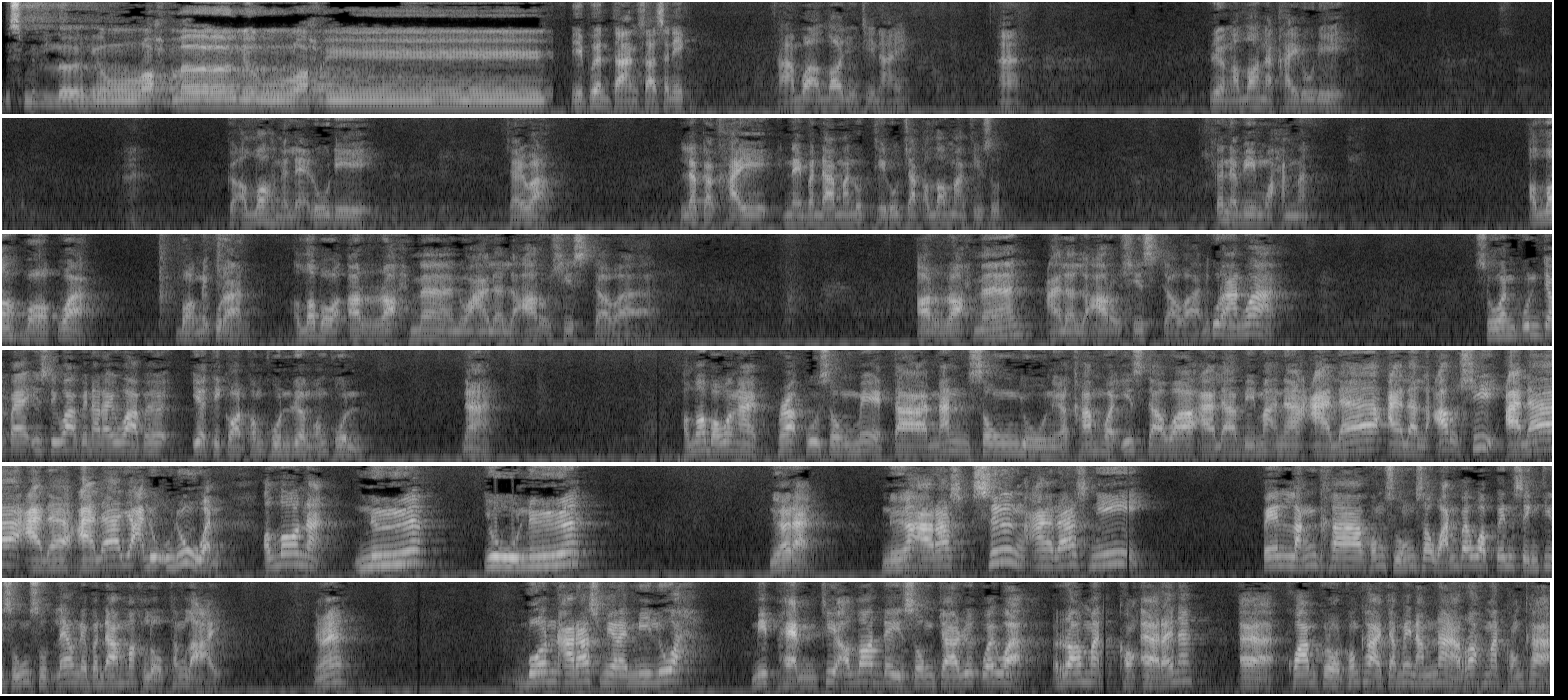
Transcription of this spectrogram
بسم الله الرحمن الرحيم มีเพื่อนต่างศาสนิก ถามว่าอัลลอฮ์อยู่ที่ไหนอ่าเรื่องอัลลอฮ์นะใครรู้ดีอ่ะก็อัลลอฮ์นั่นแหละรู้ดี ใช่ว่า แล้วก็ใครในบรรดามนุษย์ที่รู้จักอัลลอฮ์มากที่สุด ก็นบีมุฮัมมัด อัลลอฮ์บอกว่าบอกในกุรานอัลลอฮ์บอกว่าอัลรอฮ์มานุอัลลอารุชิสตาวาอัลรอฮ์มานอัลลอารุชิสตาวานี่กุรานว่า ส่วนคุณจะแปลอิสติวาเป็นอะไรว่าไปเถอะเอียติกอดของคุณเรื่องของคุณนะ อัลลอฮ์บอกว่าไง พระผู้ทรงเมตตานั้นทรงอยู่เหนือคำว่า อิสตาวาอาลาบิมะนาอาลาอาลาลอารชีอาลาอาลาอาลายะลูอุลูวันอัลลอฮ์น่ะเหนืออยู่เหนือเหนืออะไรเหนืออารัชซึ่งอารัชนี้เป็นหลังคาของสวงสวรรค์แปลว่าเป็นสิ่งที่สูงสุดแล้วในบรรดามักโลกทั้งหลายเห็นไหม บนอารัชมีอะไรมีลวดมีแผ่นที่อัลลอฮ์ได้ทรงจารึกไว้ว่ารอมัดของอะไรนะความโกรธของข้าจะไม่นำหน้ารอมัดของข้า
